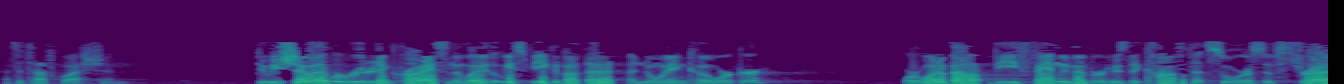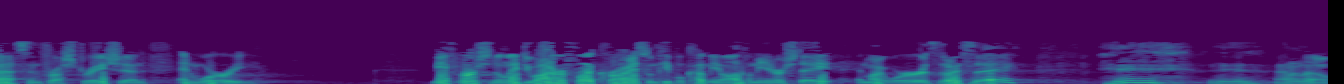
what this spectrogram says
That's a tough question. Do we show that we're rooted in Christ in the way that we speak about that annoying coworker? Or what about the family member who's the constant source of stress and frustration and worry? Me personally, do I reflect Christ when people cut me off on the interstate and my words that I say? Eh, eh, I don't know.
